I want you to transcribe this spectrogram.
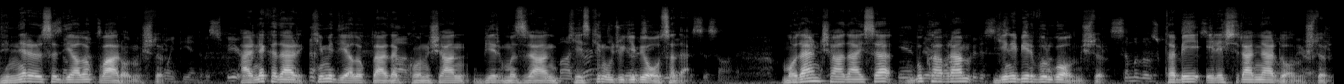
dinler arası diyalog var olmuştur. Her ne kadar kimi diyaloglarda konuşan bir mızrağın keskin ucu gibi olsa da, modern çağda ise bu kavram yeni bir vurgu olmuştur. Tabii eleştirenler de olmuştur.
